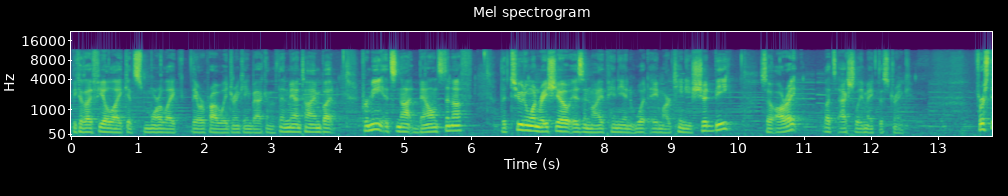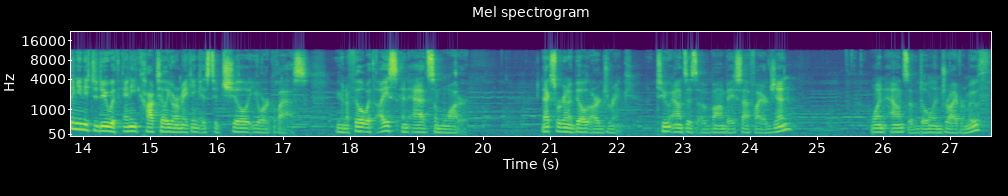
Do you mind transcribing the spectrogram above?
because I feel like it's more like they were probably drinking back in the Thin Man time, but for me, it's not balanced enough. The two to one ratio is, in my opinion, what a martini should be. So, all right, let's actually make this drink. First thing you need to do with any cocktail you are making is to chill your glass. You're gonna fill it with ice and add some water. Next, we're gonna build our drink. Two ounces of Bombay Sapphire Gin, one ounce of Dolin Dry Vermouth.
